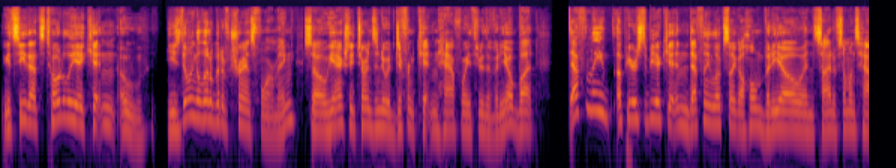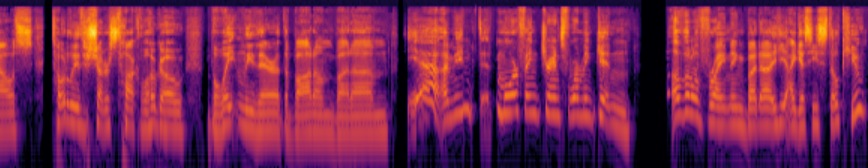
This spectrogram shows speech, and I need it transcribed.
You can see that's totally a kitten. Oh, he's doing a little bit of transforming, so he actually turns into a different kitten halfway through the video, but definitely appears to be a kitten. Definitely looks like a home video inside of someone's house. Totally the Shutterstock logo blatantly there at the bottom, but um, yeah, I mean, morphing, transforming kitten a little frightening, but uh, he I guess he's still cute.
